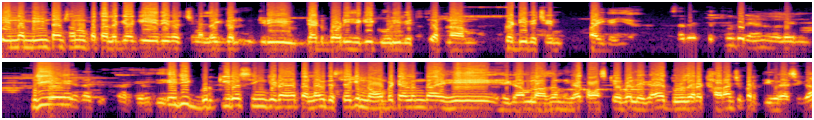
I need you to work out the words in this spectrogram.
ਤੇ ਇਨ ਦਾ ਮੀਨ ਟਾਈਮ ਸਾਨੂੰ ਪਤਾ ਲੱਗਿਆ ਕਿ ਇਹਦੇ ਵਿੱਚ ਮਤਲਬ ਜਿਹੜੀ ਡੈੱਡ ਬੋਡੀ ਹੈਗੀ, ਗੋਲੀ ਵਿੱਚ, ਆਪਣਾ ਗੱਡੀ ਵਿੱਚ ਪਾਈ ਗਈ ਹੈ। ਸਰ ਕਿੱਥੋਂ ਦੇ ਰਹਿਣ ਵਾਲੇ ਨੇ? ਜੀ ਇਹ ਜੀ ਗੁਰਕੀਰਤ ਸਿੰਘ ਜਿਹੜਾ ਹੈ ਪਹਿਲਾਂ ਵੀ ਦੱਸਿਆ ਕਿ 9 ਬਟਾਲੀਅਨ ਦਾ ਇਹ ਹੈਗਾ ਮੁਲਾਜ਼ਮ ਹੈਗਾ ਕਾਂਸਟੇਬਲ ਹੈਗਾ ਇਹ 2018 ਚ ਭਰਤੀ ਹੋਇਆ ਸੀਗਾ।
